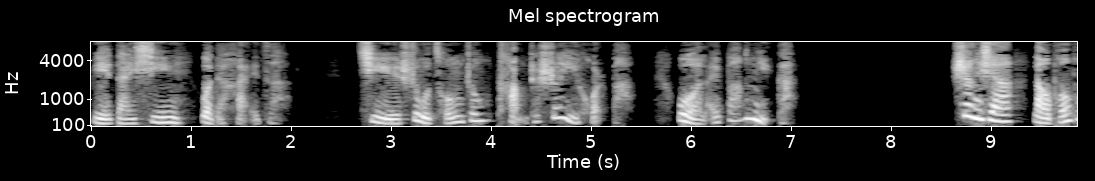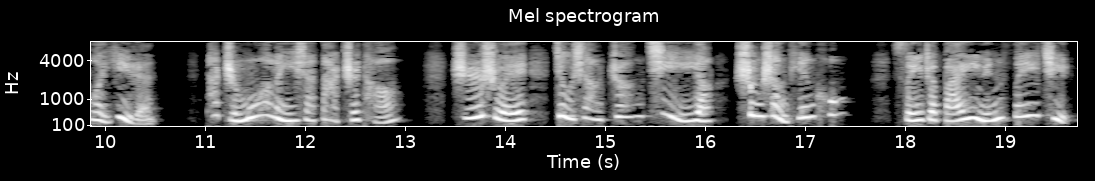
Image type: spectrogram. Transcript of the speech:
别担心，我的孩子。”去树丛中躺着睡一会儿吧，我来帮你干。剩下老婆婆一人，她只摸了一下大池塘，池水就像蒸汽一样升上天空，随着白云飞去，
